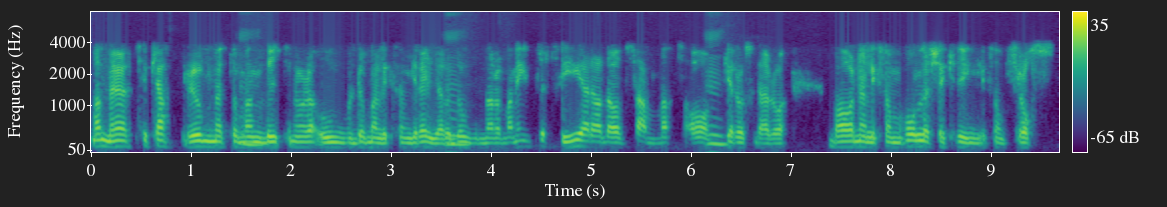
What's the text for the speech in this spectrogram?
Man möts i kapprummet och man mm. byter några ord och man liksom grejar och mm. donar och man är intresserad av samma saker och sådär. Barnen liksom håller sig kring liksom frost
